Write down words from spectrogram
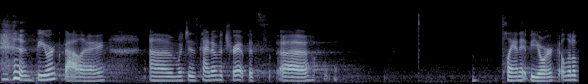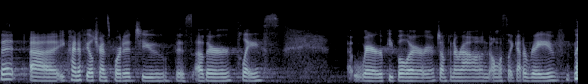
Bjork Ballet, um, which is kind of a trip. It's uh, Planet Bjork a little bit. Uh, you kind of feel transported to this other place where people are jumping around almost like at a rave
